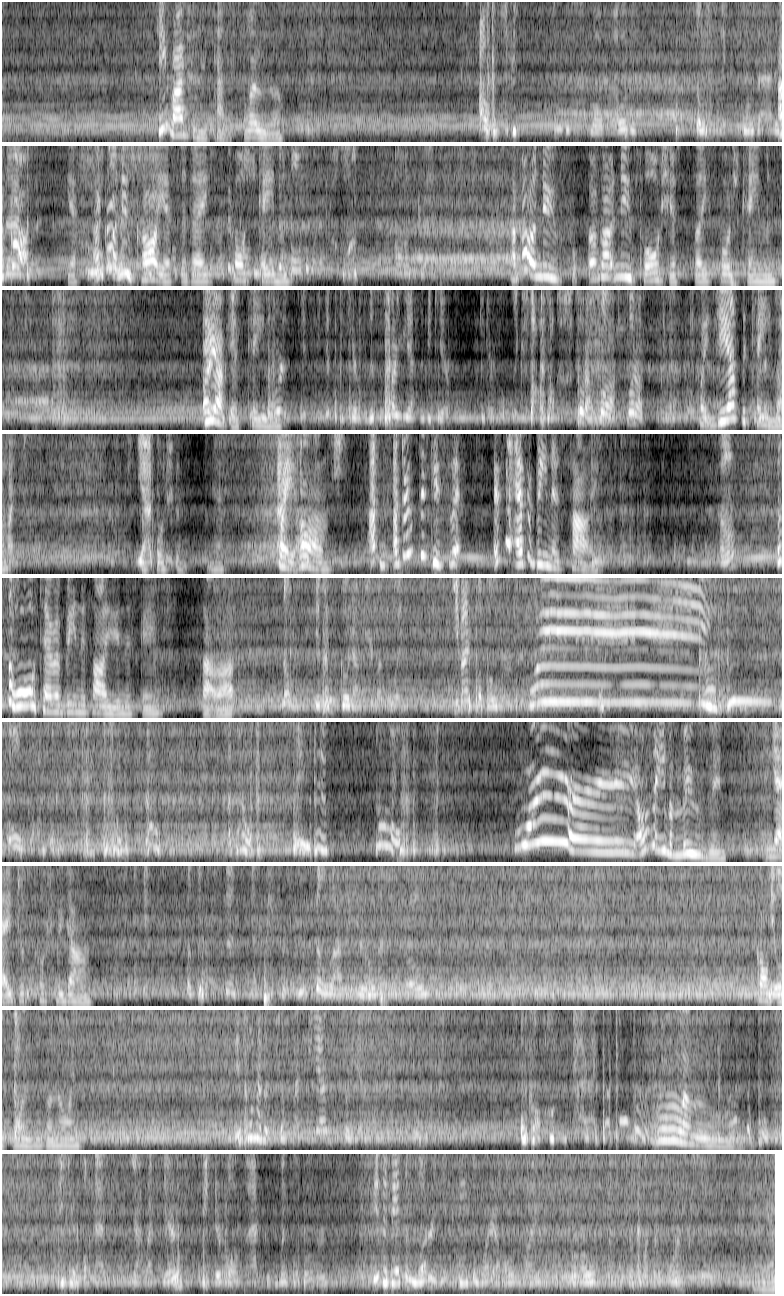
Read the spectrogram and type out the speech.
T-Wagon is kind of slow though. Oh, I wish you could do this slow. That would be so sick if it was added I that, got- but... Yeah. I got a new car yesterday. Porsche Cayman. Oh. I got a new, I got a new Porsche yesterday. Porsche Cayman. Do you have okay, the this is Cayman? where this, you have to be careful. This is how you have to be careful. Be careful. Like, stop, stop. Slow down, slow down, slow down. Wait, do you have the It's Cayman? Yeah, I The have Porsche. the Cayman. Yeah. Wait, have hold on. I, I don't think it's the. Has it ever been this high? Huh? Has the water ever been this high in this game? Like that. No, you're supposed to go down here, by the way. You might flip over. Whee! Oh gosh, okay. Please no, no. No, save him. No. Whee! I wasn't even moving. And yet it just pushed me down. Okay, so this is the next drill. This is the last drill that know. Uh, god, Okay, this go. noise is annoying. this one has a jump at the end, so yeah. Oh god, how did I flip over? Ooh. Impossible. Be careful on that. Yeah, right there. Be careful on that, because you might flip over. So you have to be at the water. You have to be in the water at all times, or else like, the not gonna work. So Yeah.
